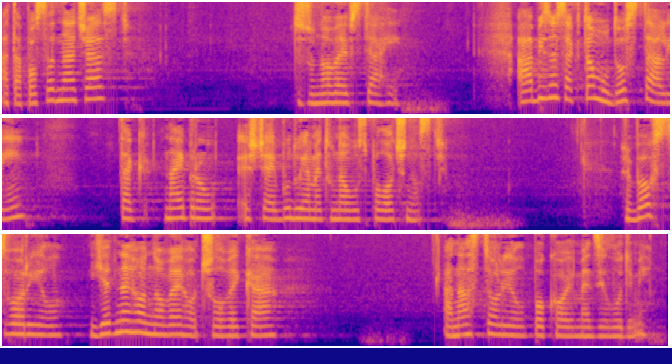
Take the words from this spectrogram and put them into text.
A tá posledná časť, to sú nové vzťahy. A aby sme sa k tomu dostali, tak najprv ešte aj budujeme tú novú spoločnosť. Že Boh stvoril jedného nového človeka a nastolil pokoj medzi ľuďmi.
